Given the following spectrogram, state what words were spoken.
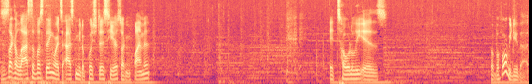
Is this like a Last of Us thing where it's asking me to push this here so I can climb it? It totally is. But before we do that,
